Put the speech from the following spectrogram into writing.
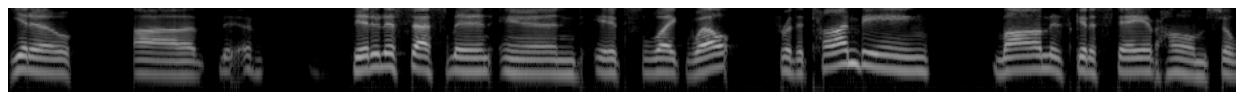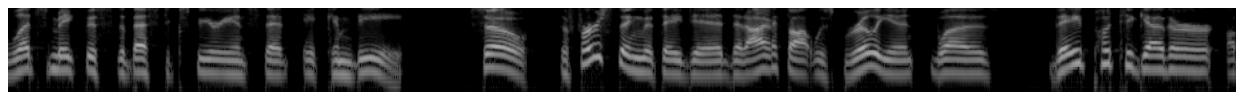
you know, uh, did an assessment and it's like, well, for the time being, mom is going to stay at home. So let's make this the best experience that it can be. So the first thing that they did that I thought was brilliant was they put together a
